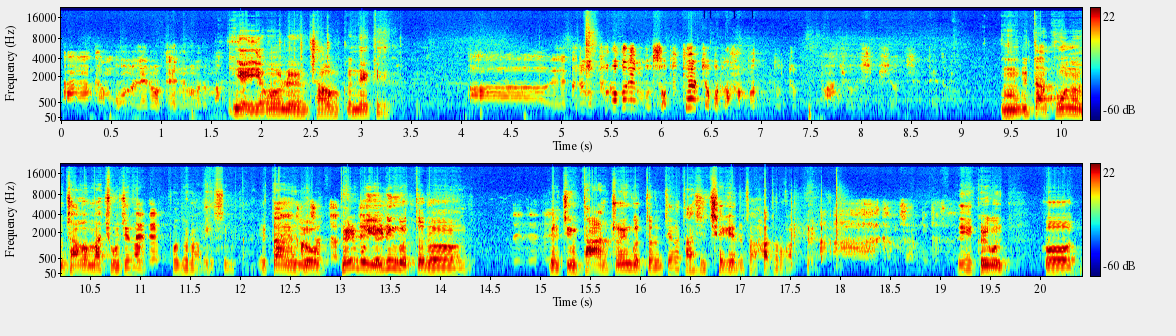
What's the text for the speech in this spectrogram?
아, 그럼 오늘 내로 되는 거는 막. 예, 예, 오늘 작업을 끝낼게요. 아, 예. 그리고 프로그램 뭐 소프트웨어 쪽으로는 한번 또 좀 봐주십시오. 되도록. 음, 일단 그거는 작업 마치고 제가 네네. 보도록 하겠습니다. 일단은 네, 요 감사합니다. 밸브 네. 열린 것들은 네네네. 그 지금 다 안 조인 것들은 제가 다시 체결을 다 하도록 할게요. 아, 감사합니다. 사장님. 예, 그리고 그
